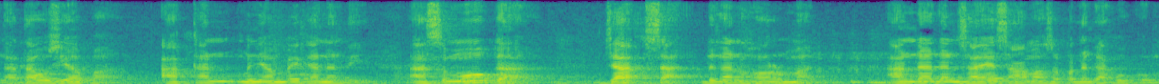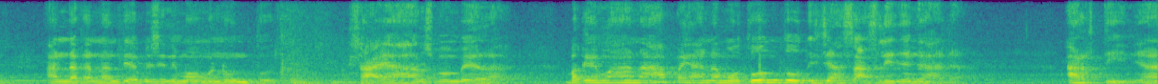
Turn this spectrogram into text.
Nggak tahu siapa. Akan menyampaikan nanti. Ah, semoga jaksa dengan hormat anda dan saya sama sepenegak hukum. Anda kan nanti habis ini mau menuntut. Saya harus membela. Bagaimana? Apa yang anda mau tuntut? Ijazah aslinya nggak ada. Artinya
